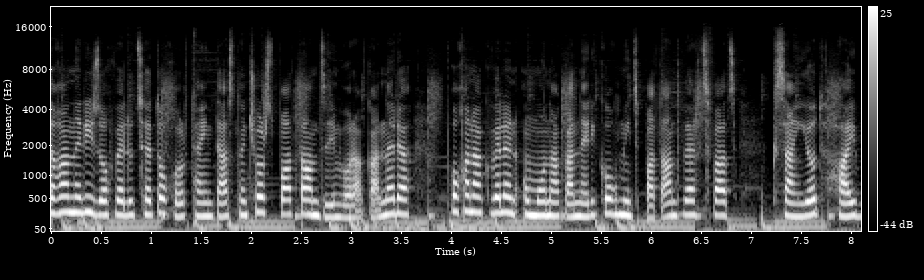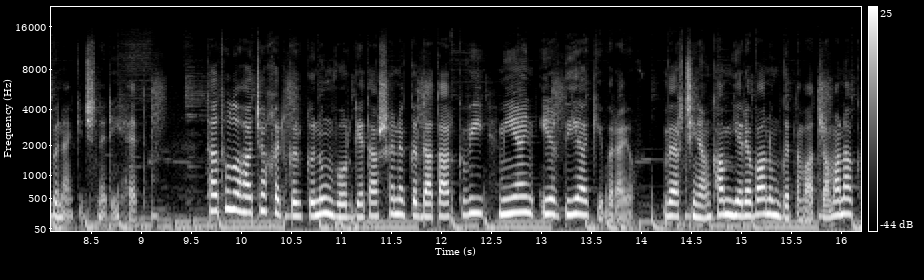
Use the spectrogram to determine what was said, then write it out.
Տղաների զոհվելուց հետո խորթային 14 պատանդ զինվորականները փոխանակվել են օմոնականների կողմից պատանդ վերցված 27 հայ բնակիչների հետ։ Թաթուլը հաճախ էր կրկնում, որ Գետաշենը կդատարկվի միայն իր դիակի վրայով։ Վերջին անգամ Երևանում գտնված ժամանակ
